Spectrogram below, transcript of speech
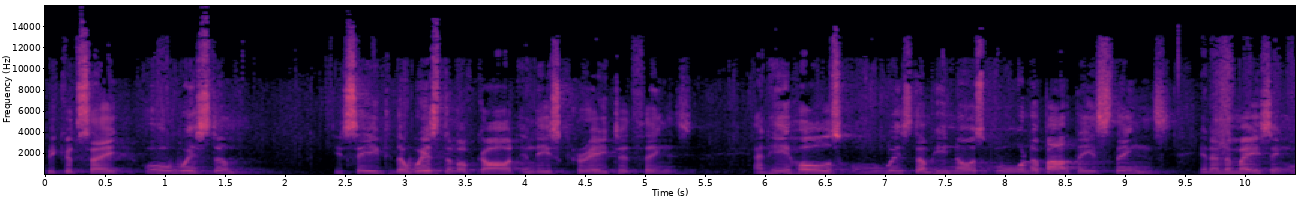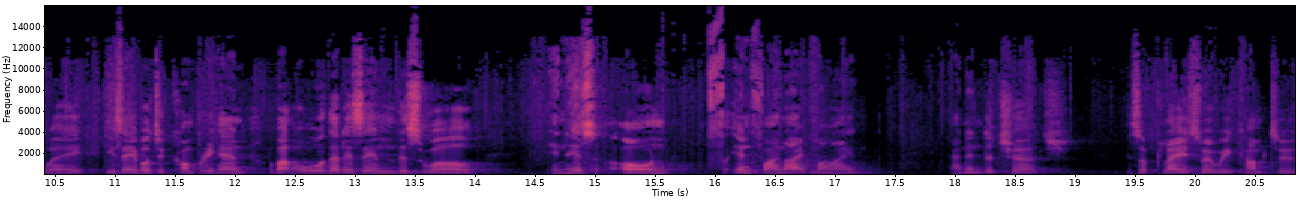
we could say, all wisdom. You see the wisdom of God in these created things. And he holds all wisdom. He knows all about these things in an amazing way. He's able to comprehend about all that is in this world in his own infinite mind. And in the church is a place where we come to,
